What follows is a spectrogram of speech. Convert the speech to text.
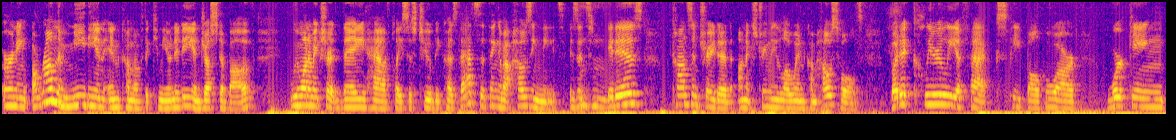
earning around the median income of the community and just above. We want to make sure they have places too because that's the thing about housing needs is it's it is concentrated on extremely low income households but it clearly affects people who are working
